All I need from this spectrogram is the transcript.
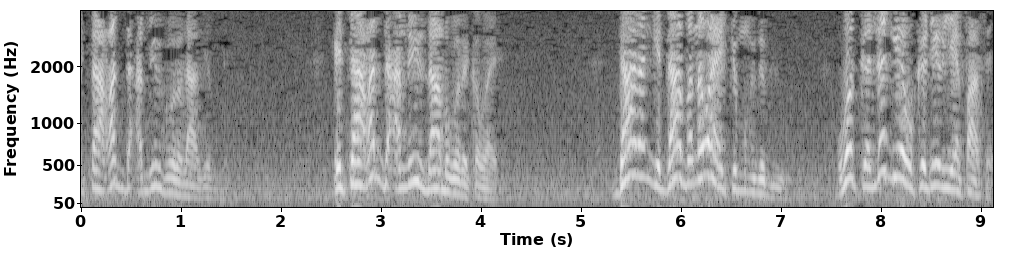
اطاعت د امیر ګور لازم دی اطاعت د امیر دا وګوره کوي دا رنګ دا بنوای چې موږ دبیو وکړه لګي وکړه ډیر یې پاسه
